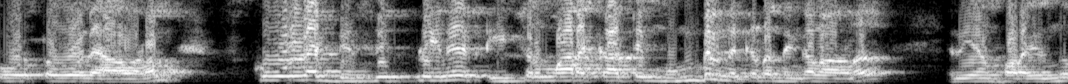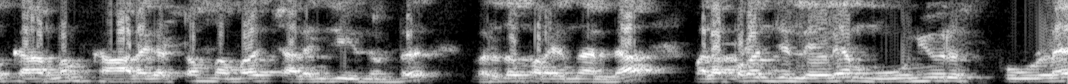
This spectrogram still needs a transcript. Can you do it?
കോർത്ത പോലെ ആവണം. സ്കൂളിലെ ഡിസിപ്ലിന് ടീച്ചർമാരെക്കാട്ടി മുമ്പിൽ നിൽക്കുന്ന നിങ്ങളാണ് എന്ന് ഞാൻ പറയുന്നു. കാരണം കാലഘട്ടം നമ്മളെ ചലഞ്ച് ചെയ്യുന്നുണ്ട്. വെറുതെ പറയുന്നതല്ല. മലപ്പുറം ജില്ലയിലെ മൂന്നിയൂർ സ്കൂളിലെ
